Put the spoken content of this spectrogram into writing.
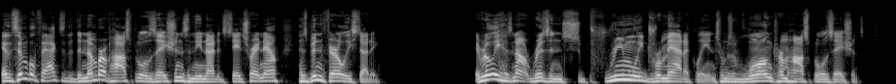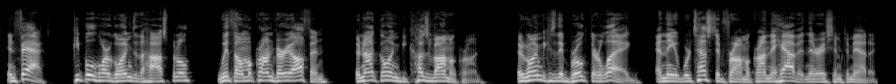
And the simple fact is that the number of hospitalizations in the United States right now has been fairly steady. It really has not risen supremely dramatically in terms of long term hospitalizations. In fact, people who are going to the hospital with Omicron very often, they're not going because of Omicron. They're going because they broke their leg and they were tested for Omicron, they have it, and they're asymptomatic.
